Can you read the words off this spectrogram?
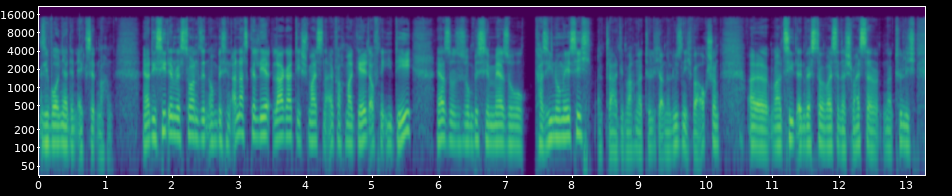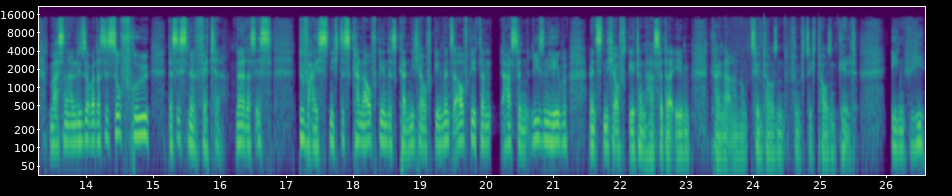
Sie wollen ja den Exit machen. Ja, die Seed-Investoren sind noch ein bisschen anders gelagert. Die schmeißen einfach mal Geld auf eine Idee. Ja, so, so ein bisschen mehr so Casino-mäßig. Klar, die machen natürlich Analysen. Ich war auch schon äh, mal Seed-Investor, weißt du, da schmeißt er natürlich Massenanalyse. Aber das ist so früh, das ist eine Wette. Ne, das ist, du weißt nicht, das kann aufgehen, das kann nicht aufgehen. Wenn es aufgeht, dann hast du einen Riesenhebel. Wenn es nicht aufgeht, dann hast du da eben, keine Ahnung, 10.000, 50.000 Geld irgendwie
